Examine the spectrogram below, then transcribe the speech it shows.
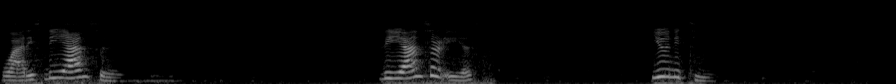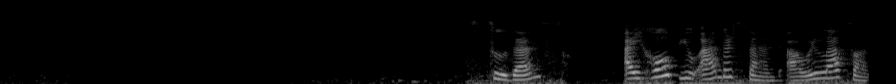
What is the answer? The answer is unity. Students, I hope you understand our lesson.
